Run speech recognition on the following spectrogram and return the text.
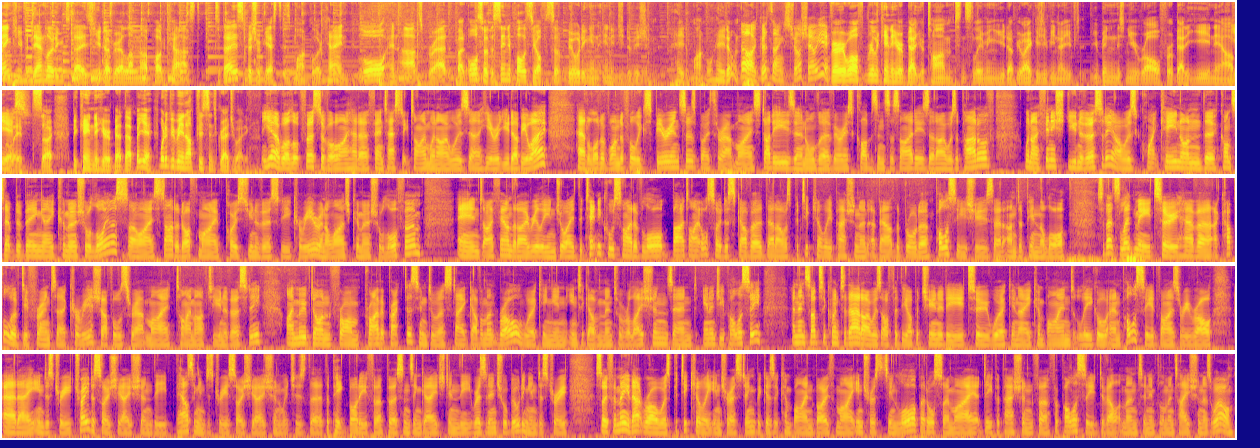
Thank you for downloading today's UWA Alumni podcast. Today's special guest is Michael O'Kane, law and arts grad, but also the Senior Policy Officer of Building and Energy Division. Hey, Michael, how you doing? Oh, good, thanks, Josh. How are you? Very well. Really keen to hear about your time since leaving UWA because you've you know you've you've been in this new role for about a year now, I Yes. believe. So be keen to hear about that. But yeah, what have you been up to since graduating? Yeah, well, look, first of all, I had a fantastic time when I was uh, here at UWA. Had a lot of wonderful experiences, both throughout my studies and all the various clubs and societies that I was a part of. When I finished university, I was quite keen on the concept of being a commercial lawyer, so I started off my post university career in a large commercial law firm. And I found that I really enjoyed the technical side of law, but I also discovered that I was particularly passionate about the broader policy issues that underpin the law. So that's led me to have a, a couple of different uh, career shuffles throughout my time after university. I moved on from private practice into a state government role, working in intergovernmental relations and energy policy. And then subsequent to that, I was offered the opportunity to work in a combined legal and policy advisory role at a industry trade association, the Housing Industry Association, which is the, the peak body for persons engaged in the residential building industry. So for me, that role was particularly interesting because it combined both my interests in law but also my deeper passion for, for policy development and implementation as well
